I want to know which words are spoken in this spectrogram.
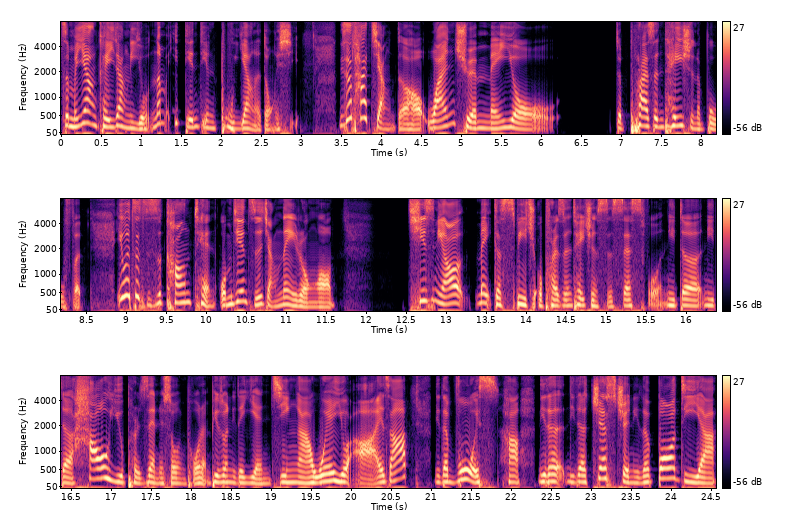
怎么样可以让你有那么一点点不一样的东西？你知道他讲的哦，完全没有 the presentation 的部分，因为这只是 content。我们今天只是讲内容哦。其实你要 make a speech or presentation successful，你的你的 how you present is so important。比如说你的眼睛啊，where your eyes 啊，你的 voice 哈，你的你的 gesture，你的 body 啊，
